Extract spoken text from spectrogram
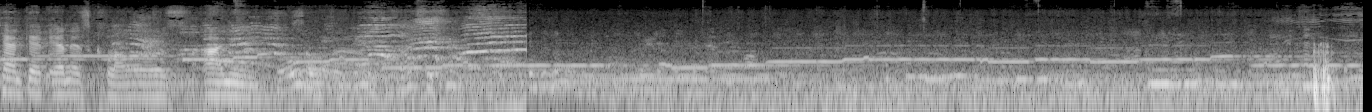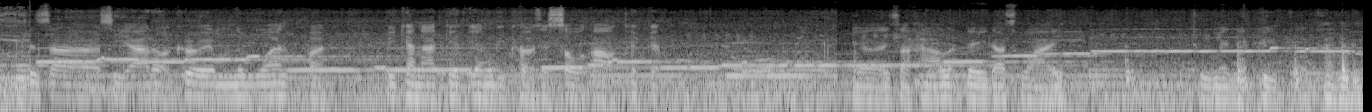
can't get in. It's closed. I mean, so. Is uh, Seattle Aquarium new one, but we cannot get in because it's sold out ticket. Yeah, it's a holiday, that's why too many people coming.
